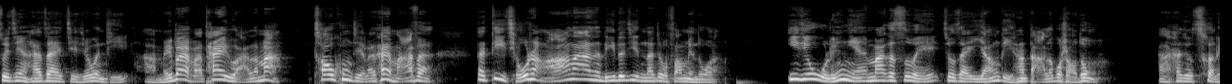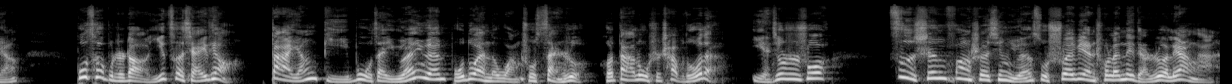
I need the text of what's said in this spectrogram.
最近还在解决问题啊，没办法，太远了嘛，操控起来太麻烦。在地球上啊，那离得近那就方便多了。一九五零年，马克思韦就在洋底上打了不少洞啊，他就测量，不测不知道，一测吓一跳，大洋底部在源源不断的往出散热，和大陆是差不多的。也就是说，自身放射性元素衰变出来那点热量啊，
